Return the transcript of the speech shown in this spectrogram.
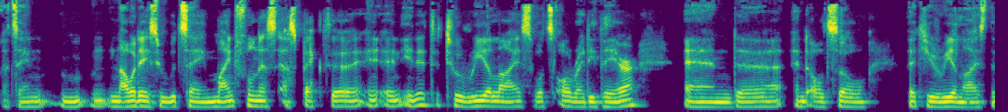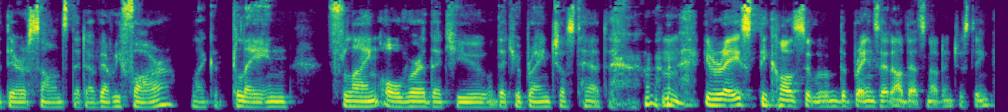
let's say nowadays we would say mindfulness aspect uh, in, in it to realize what's already there and uh, and also that you realize that there are sounds that are very far like a plane flying over that you that your brain just had mm. erased because the brain said oh that's not interesting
